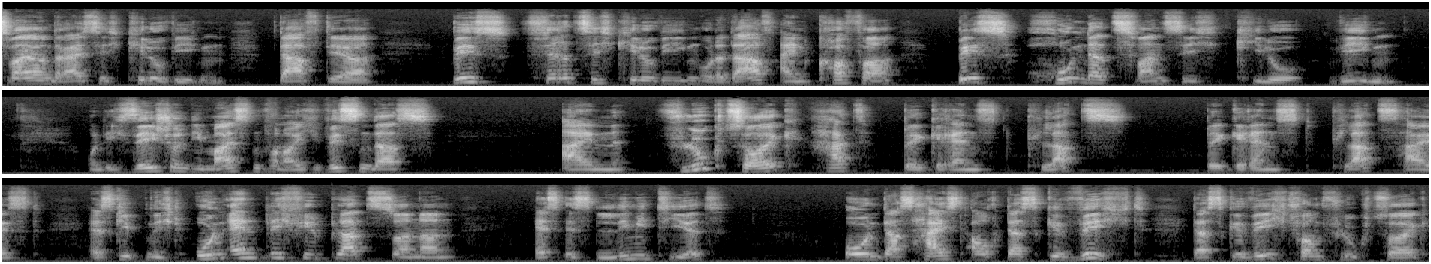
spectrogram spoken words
32 Kilo wiegen? Darf der bis 40 Kilo wiegen oder darf ein Koffer bis 120 Kilo wiegen? Und ich sehe schon, die meisten von euch wissen das. Ein Flugzeug hat begrenzt Platz. Begrenzt Platz heißt, es gibt nicht unendlich viel Platz, sondern es ist limitiert. Und das heißt auch das Gewicht. Das Gewicht vom Flugzeug,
